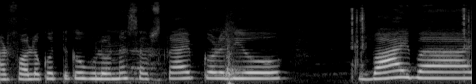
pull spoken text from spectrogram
আর ফলো করতে কেউ ভুলো না সাবস্ক্রাইব করে দিও। বাই বাই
